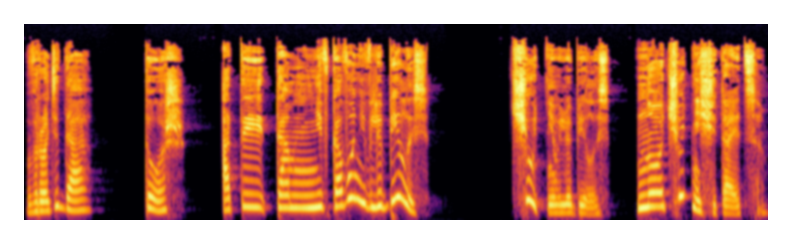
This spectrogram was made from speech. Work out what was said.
Вроде да. Тош, а ты там ни в кого не влюбилась? Чуть не влюбилась, но чуть не считается.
